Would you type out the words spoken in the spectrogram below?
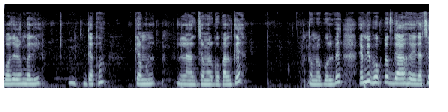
বজরংবলী। দেখো কেমন লাগছে আমার গোপালকে, তোমরা বলবে। এমনি ভোগ টোক দেওয়া হয়ে গেছে,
